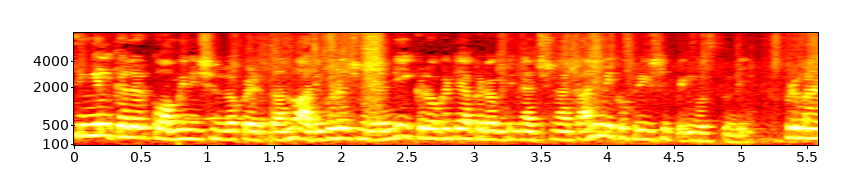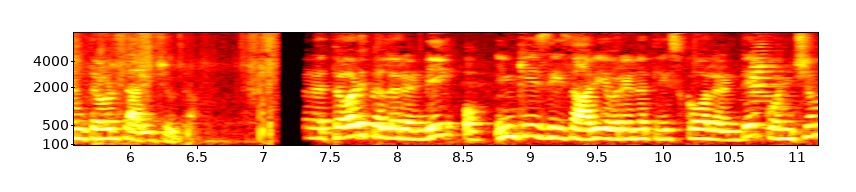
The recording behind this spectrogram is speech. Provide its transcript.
సింగిల్ కలర్ కాంబినేషన్లో పెడతాను. అది కూడా చూడండి. ఇక్కడ ఒకటి అక్కడ ఒకటి నచ్చినా కానీ మీకు ఫ్రీ షిప్పింగ్ వస్తుంది. ఇప్పుడు మనం థర్డ్ శారీ చూద్దాం. థర్డ్ కలర్ అండి. Oh, ఇన్ కేస్ ఈ సారీ ఎవరైనా తీసుకోవాలంటే కొంచెం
